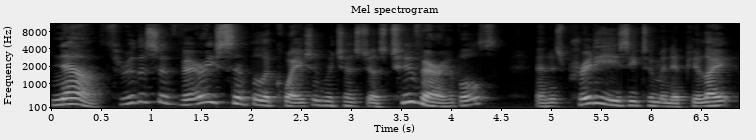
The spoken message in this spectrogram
Now, through this very simple equation, which has just two variables and is pretty easy to manipulate,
